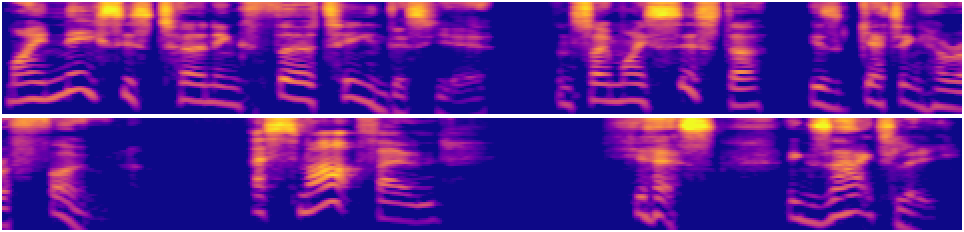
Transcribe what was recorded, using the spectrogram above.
My niece is turning 13 this year, and so my sister is getting her a phone. A smartphone. Yes, exactly.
